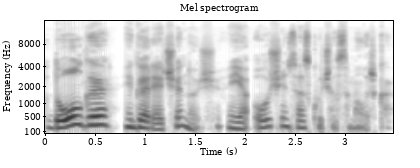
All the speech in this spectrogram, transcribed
долгая и горячая ночь. Я очень соскучился, малышка».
